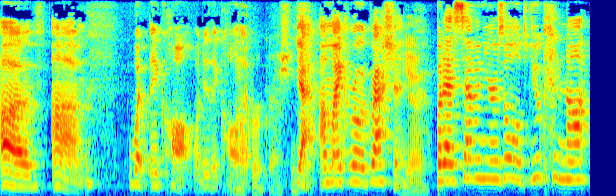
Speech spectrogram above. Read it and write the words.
of um, what they call, what do they call it? Microaggression. Yeah, a microaggression. Yeah. But at seven years old, you cannot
